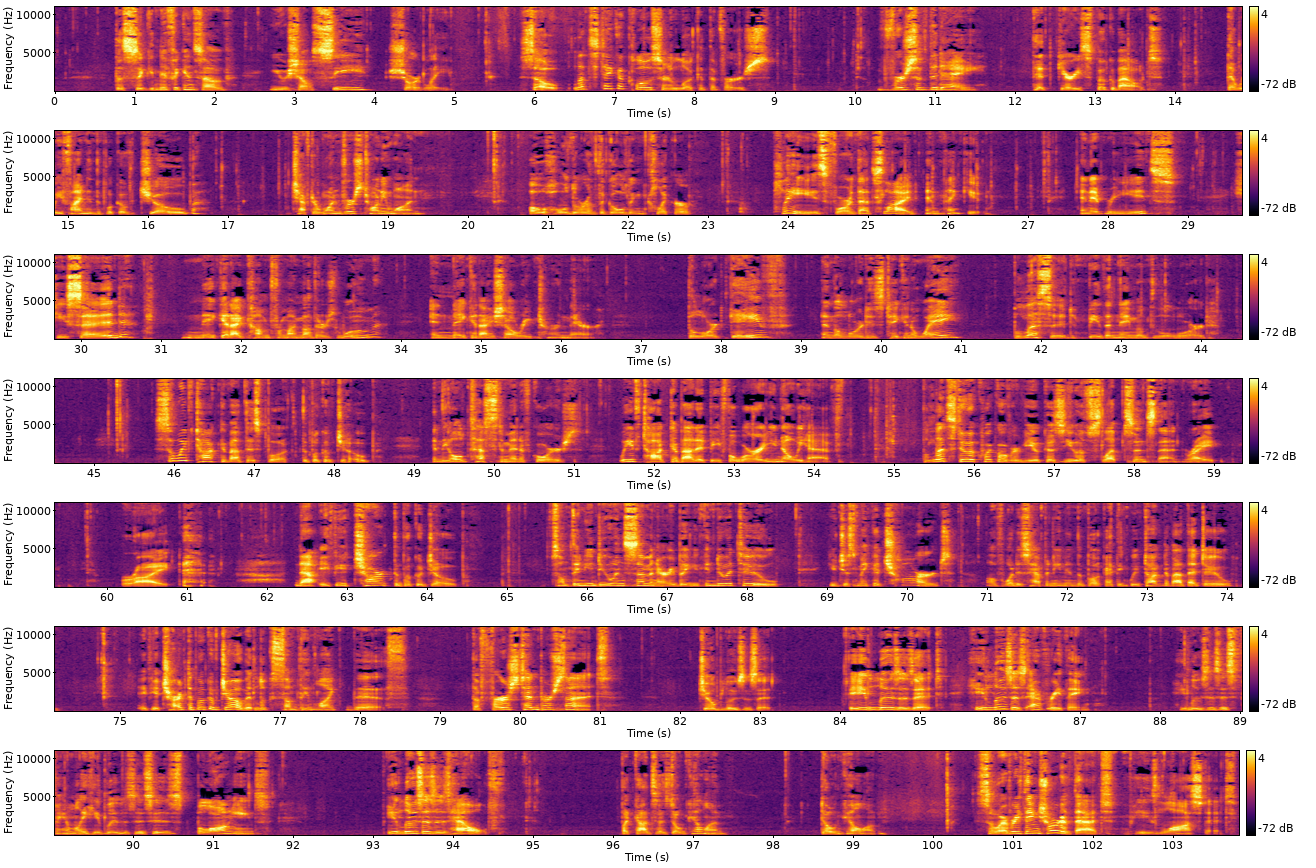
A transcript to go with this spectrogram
the significance of you shall see shortly. So let's take a closer look at the verse. Verse of the day that Gary spoke about that we find in the book of Job, chapter 1, verse 21. O holder of the golden clicker, please forward that slide and thank you. And it reads He said, Naked I come from my mother's womb, and naked I shall return there. The Lord gave, and the Lord has taken away. Blessed be the name of the Lord. So, we've talked about this book, the book of Job, in the Old Testament, of course. We've talked about it before, you know we have. But let's do a quick overview because you have slept since then, right? Right. now, if you chart the book of Job, something you do in seminary, but you can do it too, you just make a chart of what is happening in the book. I think we've talked about that too. If you chart the book of Job, it looks something like this. The first 10% Job loses it. He loses it. He loses everything. He loses his family. He loses his belongings. He loses his health. But God says, don't kill him. Don't kill him. So everything short of that, he's lost it.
